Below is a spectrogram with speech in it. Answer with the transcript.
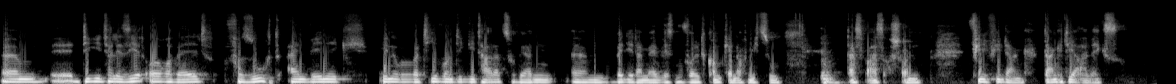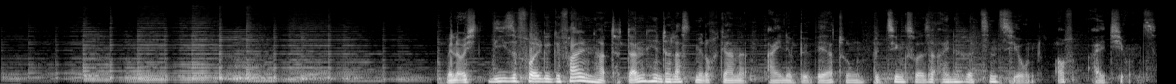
Ähm, äh, digitalisiert eure Welt, versucht ein wenig innovativer und digitaler zu werden. Ähm, wenn ihr da mehr wissen wollt, kommt gerne auf mich zu. Das war es auch schon. Vielen, vielen Dank. Danke dir, Alex. Wenn euch diese Folge gefallen hat, dann hinterlasst mir doch gerne eine Bewertung bzw. eine Rezension auf iTunes.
